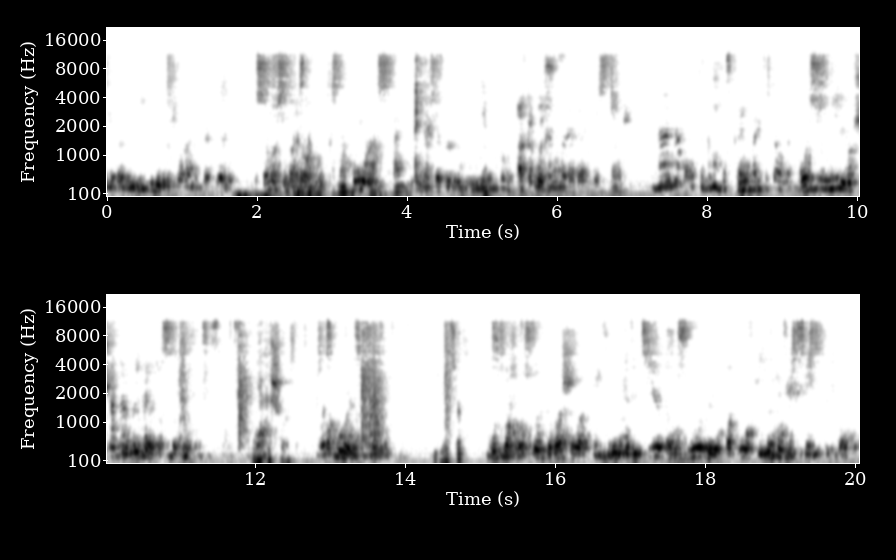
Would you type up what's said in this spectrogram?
мы там не видели в рекламе и так далее. И все равно все наталкиваются на Форекс и на всякую другую. А какой суммы тогда инвестор? На она, это грубо сказать, маркетолог. Во всем мире вообще привлекают остаток. Напишу. Спокойно. 900. Тут вопрос только вашего менталитета, условий, упаковки и готовности вести переговоры.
